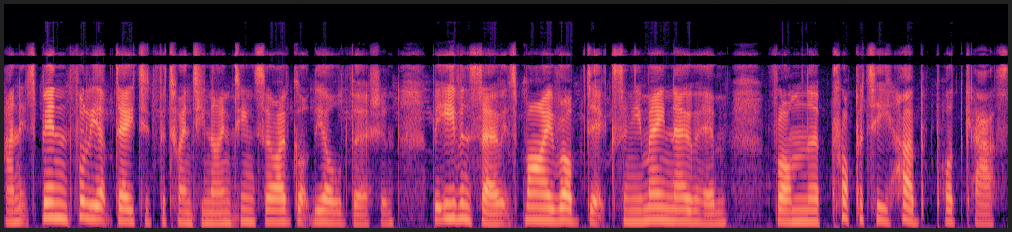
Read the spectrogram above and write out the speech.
And it's been fully updated for 2019, so I've got the old version. But even so, it's by Rob Dix, and you may know him from the Property Hub podcast.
